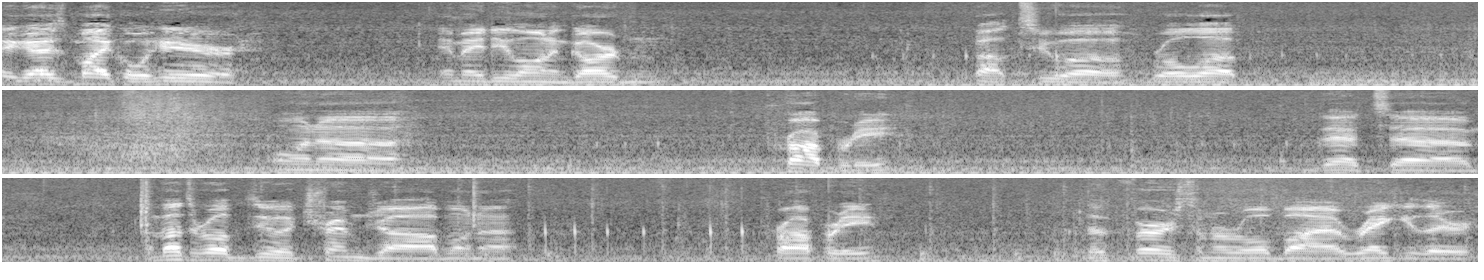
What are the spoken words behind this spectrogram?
Hey guys, Michael here, MAD Lawn and Garden. About to uh, roll up on a property that uh, I'm about to roll up to do a trim job on a property. The first I'm gonna roll by a regular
